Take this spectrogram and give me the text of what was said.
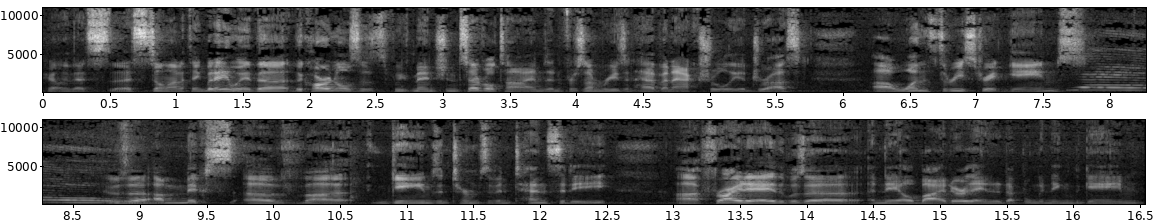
Apparently, that's that's still not a thing. But anyway, the the Cardinals, as we've mentioned several times, and for some reason haven't actually addressed, uh, won three straight games. Yay! It was a, a mix of uh, games in terms of intensity. Uh, Friday there was a, a nail biter. They ended up winning the game,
